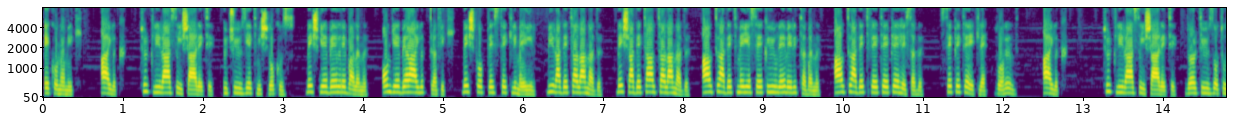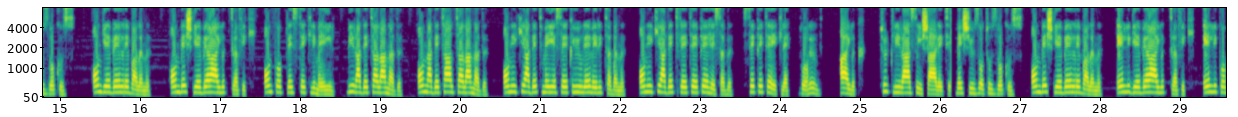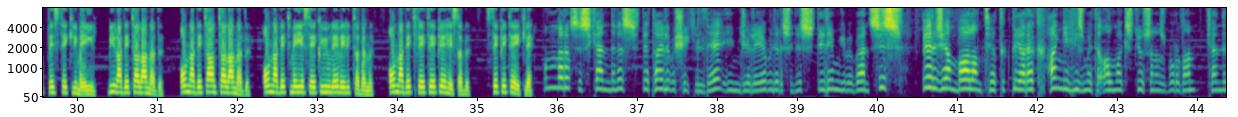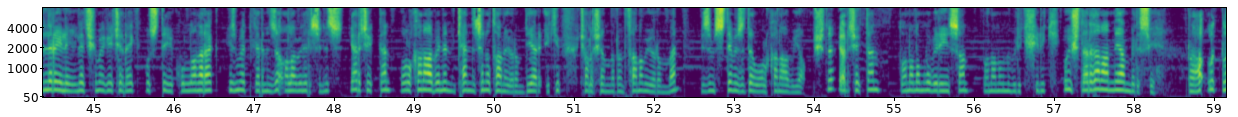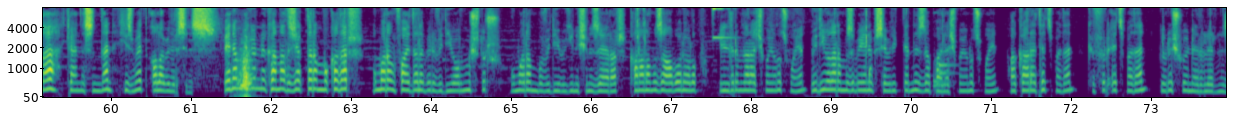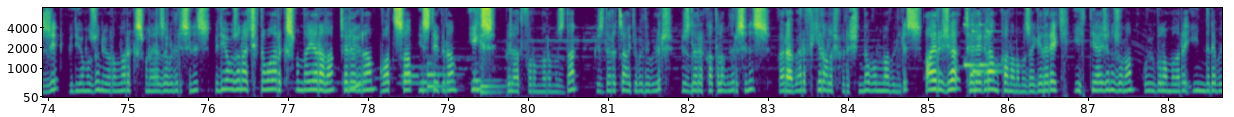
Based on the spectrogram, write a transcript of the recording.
Ekonomik. Aylık. Türk lirası işareti. 379. 5 GB web alanı. 10 GB aylık trafik. 5 pop destekli mail. 1 adet alan adı. 5 adet alt alan adı. 6 adet MySQL veri tabanı. 6 adet FTP hesabı. Sepete ekle. Gold. Aylık. Türk lirası işareti 439. 10 GB web alanı. 15 GB aylık trafik. 10 pop destekli mail. 1 adet alan adı. 10 adet alt alan adı. 12 adet MySQL veri tabanı. 12 adet FTP hesabı. Sepete ekle. Gold. Aylık. Türk lirası işareti 539. 15 GB web alanı. 50 GB aylık trafik. 50 pop destekli mail. 1 adet alan adı. 10 adet alt alan adı. 10 adet MySQL veri tabanı. 10 adet FTP hesabı. Sepete ekle. Bunları siz kendiniz detaylı bir şekilde inceleyebilirsiniz. Dediğim gibi ben siz vereceğim bağlantıya tıklayarak hangi hizmeti almak istiyorsanız buradan kendileriyle iletişime geçerek bu siteyi kullanarak hizmetlerinizi alabilirsiniz. Gerçekten Volkan abinin kendisini tanıyorum. Diğer ekip çalışanlarını tanımıyorum ben. Bizim sitemizi de Volkan abi yapmıştı. Gerçekten donanımlı bir insan, donanımlı bir kişilik. Bu işlerden anlayan birisi rahatlıkla kendisinden hizmet alabilirsiniz. Benim bugünlük anlatacaklarım bu kadar. Umarım faydalı bir video olmuştur. Umarım bu video bir gün işinize yarar. Kanalımıza abone olup bildirimler açmayı unutmayın. Videolarımızı beğenip sevdiklerinizle paylaşmayı unutmayın. Hakaret etmeden, küfür etmeden görüş ve önerilerinizi videomuzun yorumlar kısmına yazabilirsiniz. Videomuzun açıklamalar kısmında yer alan Telegram, WhatsApp, Instagram, X platformlarımızdan bizleri takip edebilir, bizlere katılabilirsiniz. Beraber fikir alışverişinde bulunabiliriz. Ayrıca Telegram kanalımıza gelerek ihtiyacınız olan uygulamaları indirebilirsiniz.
